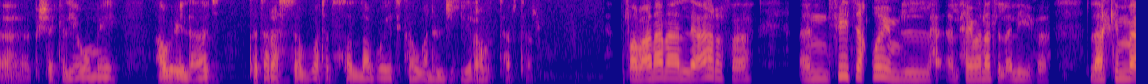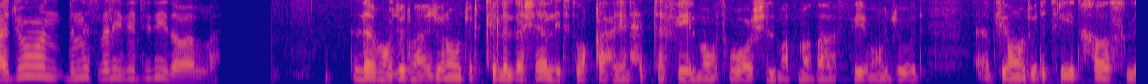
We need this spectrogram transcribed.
آه، بشكل يومي أو علاج تترسب وتتصلب ويتكون الجير أو ال tartar. طبعا أنا اللي أعرفه أن في تقويم للحيوانات الأليفة لكن معجون بالنسبة لي ذي جديدة والله. لا موجود معجون موجود كل الأشياء اللي تتوقعها يعني حتى في الموث ووش المضمضة في موجود في موجود تريد خاص ل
